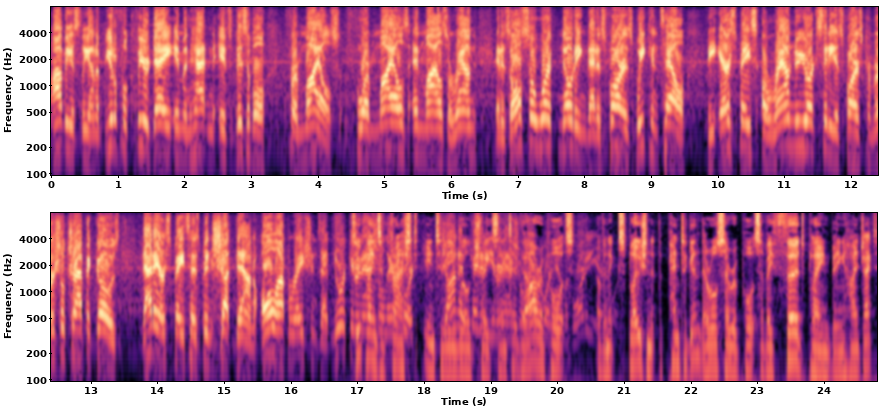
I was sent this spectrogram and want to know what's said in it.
obviously, on a beautiful clear day in Manhattan, is visible for miles, for miles and miles around. It is also worth noting that, as far as we can tell, the airspace around New York City, as far as commercial traffic goes, that airspace has been shut down. All operations at Newark Two planes International have crashed into John the F. World Kennedy Trade Center. There are Airport, reports of an explosion at the Pentagon. There are also reports of a third plane being hijacked.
